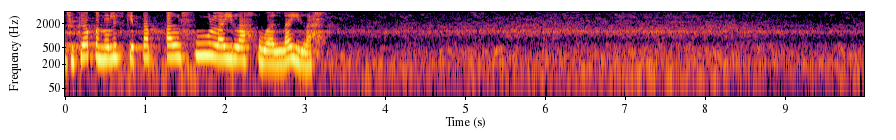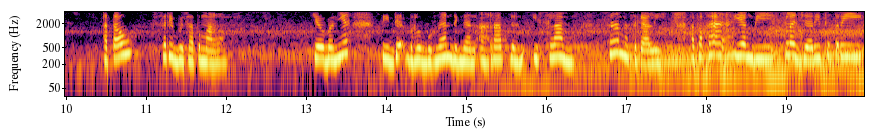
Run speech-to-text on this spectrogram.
Juga penulis kitab Alfu Lailah wa Lailah. atau seribu satu malam? Jawabannya tidak berhubungan dengan Arab dan Islam sama sekali. Apakah yang dipelajari putri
